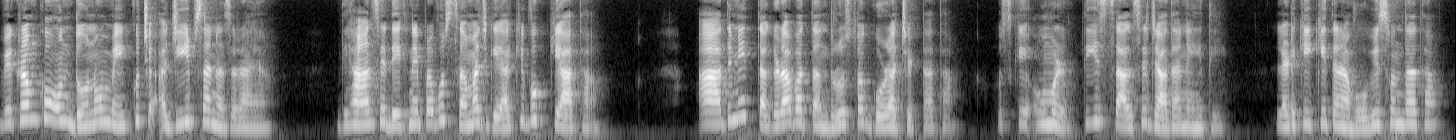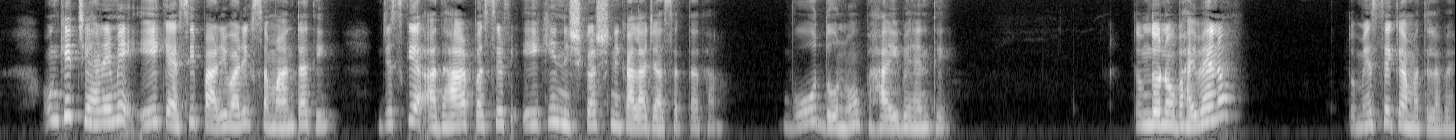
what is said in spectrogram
विक्रम को उन दोनों में कुछ अजीब सा नज़र आया। ध्यान से देखने पर वो समझ गया कि वो क्या था। आदमी तगड़ा व तंदुरुस्त और गोरा चिट्टा था। उसकी उम्र तीस साल से ज़्यादा नहीं थी। लड़की की तरह वो भी सुंदर था। उनके चेहरे में एक ऐसी पारिवारिक समानता थी जिसके आधार पर सिर्फ़ एक ही निष्कर्ष निकाला जा सकता था। वो दोनों भाई बहन थे। तुम दोनों भाई बहन हो? तुम्हें इससे क्या मतलब है?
